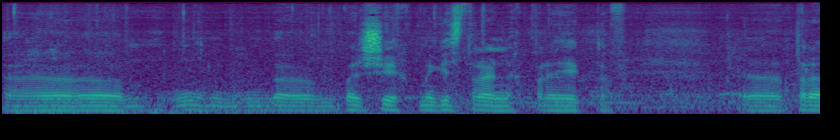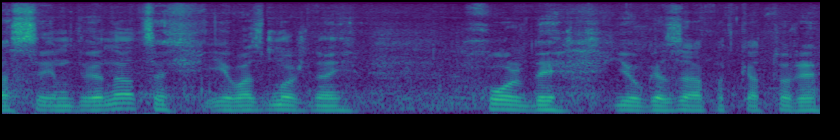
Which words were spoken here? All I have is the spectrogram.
э, больших магистральных проектов трассы М12 и возможной хорды юго-запад, которые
